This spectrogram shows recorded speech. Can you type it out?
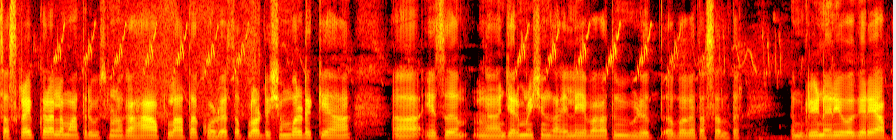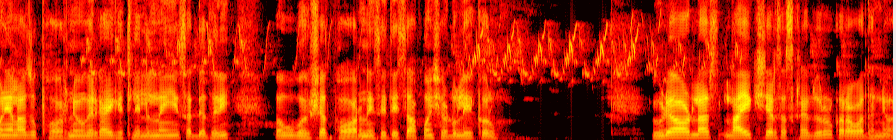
सबस्क्राईब करायला मात्र विसरू नका. हा आपला आता खोडव्याचा प्लॉट शंभर टक्के हा याचं जर्मिनेशन झालेलं आहे. बघा तुम्ही व्हिडिओ बघत असाल तर. ग्रीनरी वगैरे आपण याला अजून फवारणी वगैरे काही घेतलेलं नाही आहे सध्या तरी. बघू भविष्यात फवारणीचे त्याचं आपण शेड्यूल हे करू. व्हिडिओ आवडल्यास लाईक शेअर सबस्क्राईब जरूर करावा. धन्यवाद.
